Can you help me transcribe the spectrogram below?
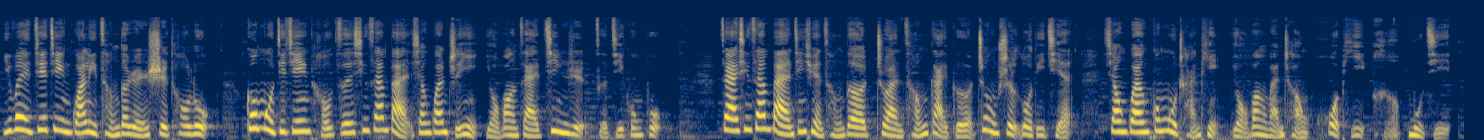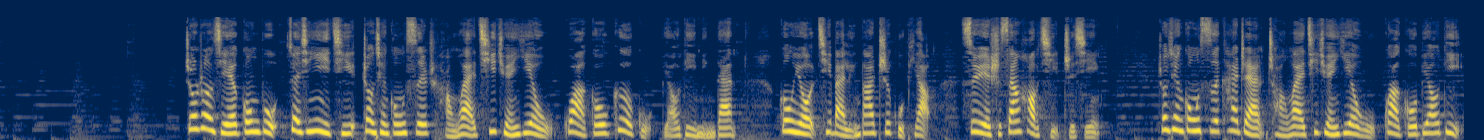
一位接近管理层的人士透露，公募基金投资新三板相关指引有望在近日择机公布。在新三板精选层的转层改革正式落地前，相关公募产品有望完成获批和募集。中证协公布最新一期证券公司场外期权业务挂钩个股标的名单，共有七百零八只股票，四月十三号起执行。证券公司开展场外期权业务挂钩标的，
